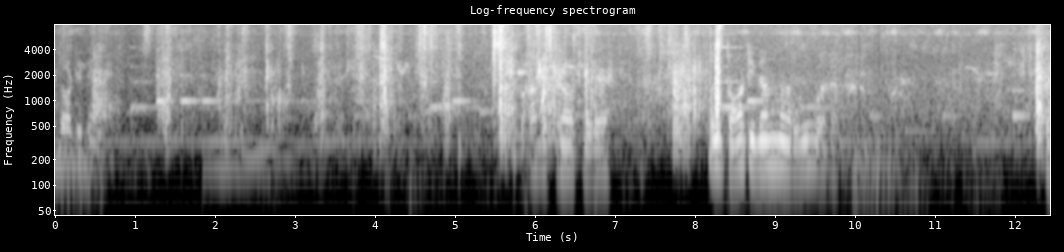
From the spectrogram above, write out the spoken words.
శ్రీజ తోట ఇది బాగా గుర్తు రావట్లేదే వాళ్ళు తోట ఇది అన్నారు అది ఇక్కడ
